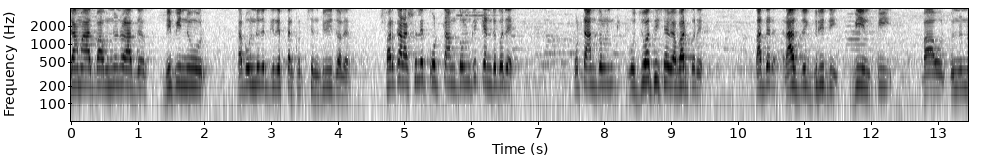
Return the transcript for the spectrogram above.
জামাত বা অন্যান্য রাজ্য, বিপি নূর, তারপর অন্যদেরকে গ্রেপ্তার করছেন বিরোধী দলের। সরকার আসলে কোর্টা আন্দোলনকে কেন্দ্র করে কোর্টা আন্দোলনকে অজুহাত হিসেবে ব্যবহার করে তাদের রাজনৈতিক বিরোধী বিএনপি বা অন্যান্য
